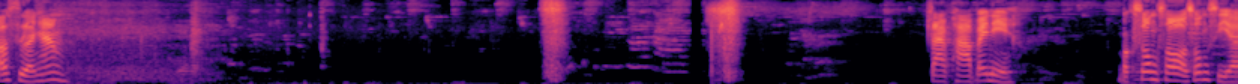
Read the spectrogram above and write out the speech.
เอาเสือยังตากากผ้าไปนี่ บักส่งซอส่งเสียย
